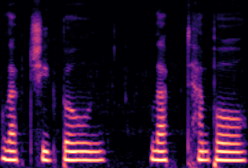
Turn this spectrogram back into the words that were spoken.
left cheekbone, left temple,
